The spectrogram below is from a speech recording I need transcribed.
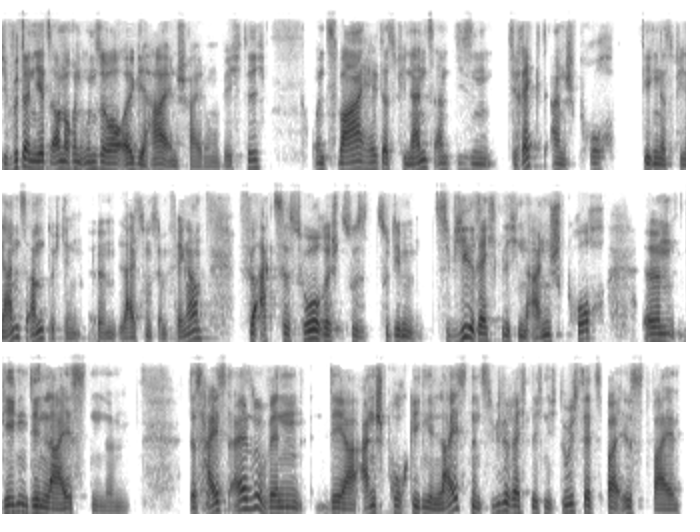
die wird dann jetzt auch noch in unserer EuGH-Entscheidung wichtig. Und zwar hält das Finanzamt diesen Direktanspruch gegen das Finanzamt durch den ähm, Leistungsempfänger für accessorisch zu, zu dem zivilrechtlichen Anspruch ähm, gegen den Leistenden. Das heißt also, wenn der Anspruch gegen den Leistenden zivilrechtlich nicht durchsetzbar ist, weil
